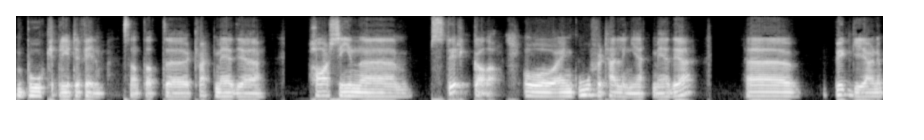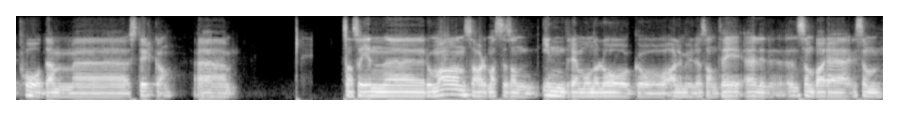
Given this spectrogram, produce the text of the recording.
bok blir til film. Sant? At uh, hvert medie har sine styrker, da. Og en god fortelling i et medie bygger gjerne på de styrkene. Eh, så altså I en eh, roman så har du masse sånn indre monolog og alle mulige sånne ting, eller, som bare liksom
